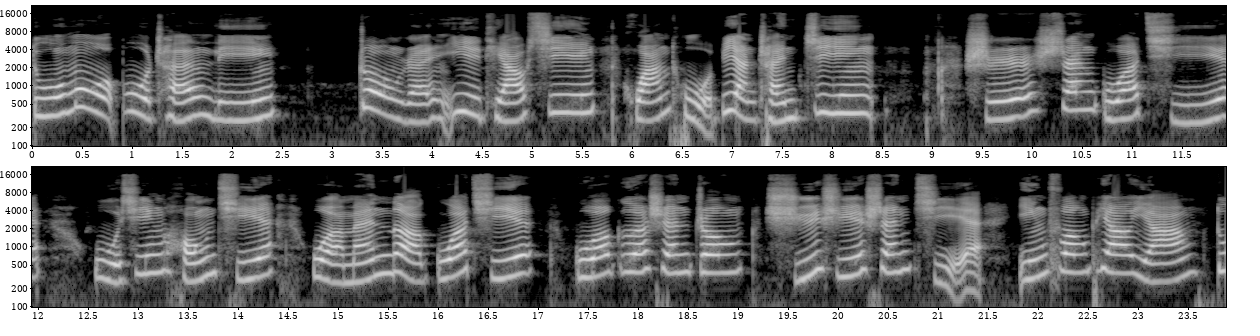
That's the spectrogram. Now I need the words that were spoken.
独木不成林。众人一条心，黄土变成金。十升国旗，五星红旗，我们的国旗。国歌声中，徐徐升起，迎风飘扬，多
